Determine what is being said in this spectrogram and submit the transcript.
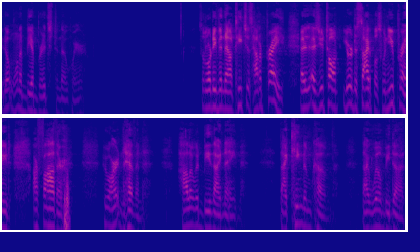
We don't want to be a bridge to nowhere. So, Lord, even now, teach us how to pray. As, as, you taught your disciples when you prayed, Our Father who art in heaven, hallowed be thy name. Thy kingdom come, thy will be done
